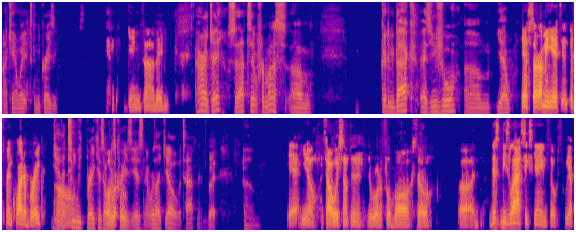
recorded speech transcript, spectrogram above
I can't wait. It's gonna be crazy. Game time, baby. All right, Jay. So that's it from us. Um, good to be back as usual. Um, yeah, Yes, sir. I mean, it's it's been quite a break. yeah. The two Um, week break is always crazy, isn't it? We're like, yo, what's happening? But um, yeah, you know, it's always something in the world of football. So, uh, this these last six games, though, we have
